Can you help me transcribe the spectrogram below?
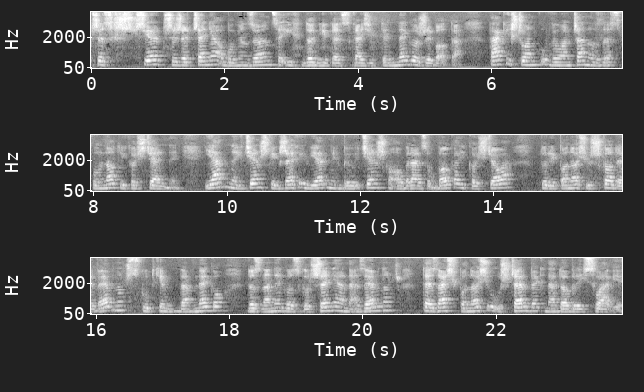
przez chrzcie przyrzeczenia obowiązujące ich do nieskazitelnego żywota. Takich członków wyłączano ze wspólnoty kościelnej. Jawne i ciężkie grzechy wiernych były ciężką obrazą Boga i Kościoła, który ponosił szkodę wewnątrz skutkiem dawnego doznanego zgorszenia na zewnątrz, te zaś ponosił uszczerbek na dobrej sławie.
